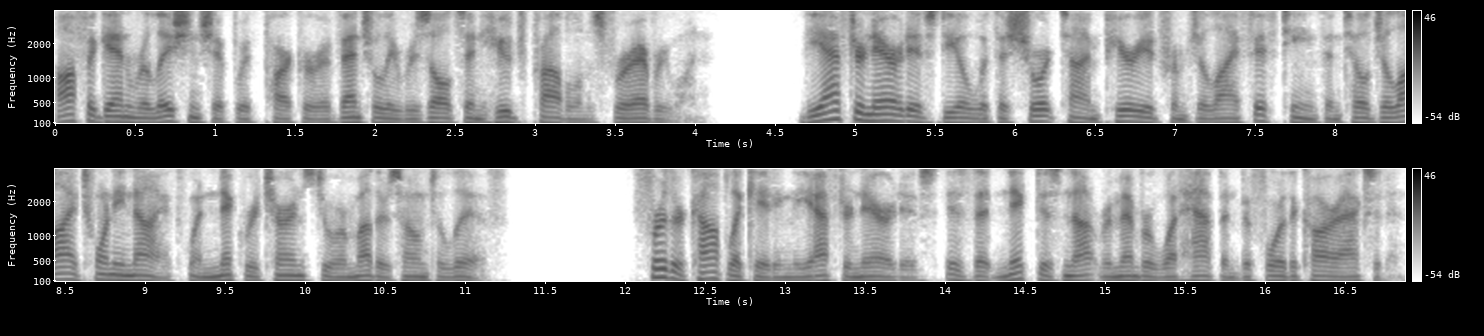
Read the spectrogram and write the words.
off again relationship with Parker eventually results in huge problems for everyone. The after narratives deal with the short time period from July 15 until July 29 when Nick returns to her mother's home to live. Further complicating the after narratives is that Nick does not remember what happened before the car accident.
